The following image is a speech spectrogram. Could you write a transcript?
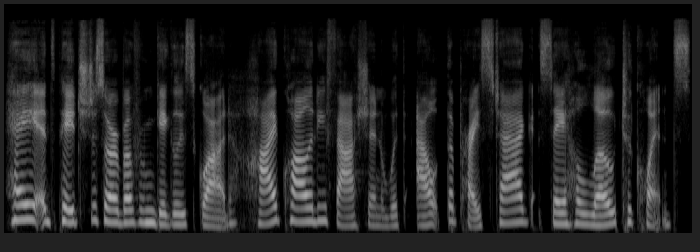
Hey, it's Paige DeSorbo from Giggly Squad. High quality fashion without the price tag? Say hello to Quince.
